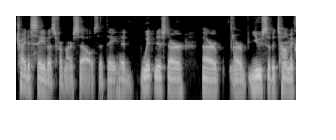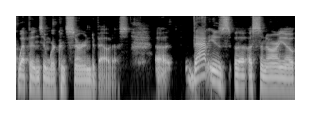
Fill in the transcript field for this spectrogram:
try to save us from ourselves. That they had witnessed our our, our use of atomic weapons and were concerned about us. Uh, that is a, a, scenario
